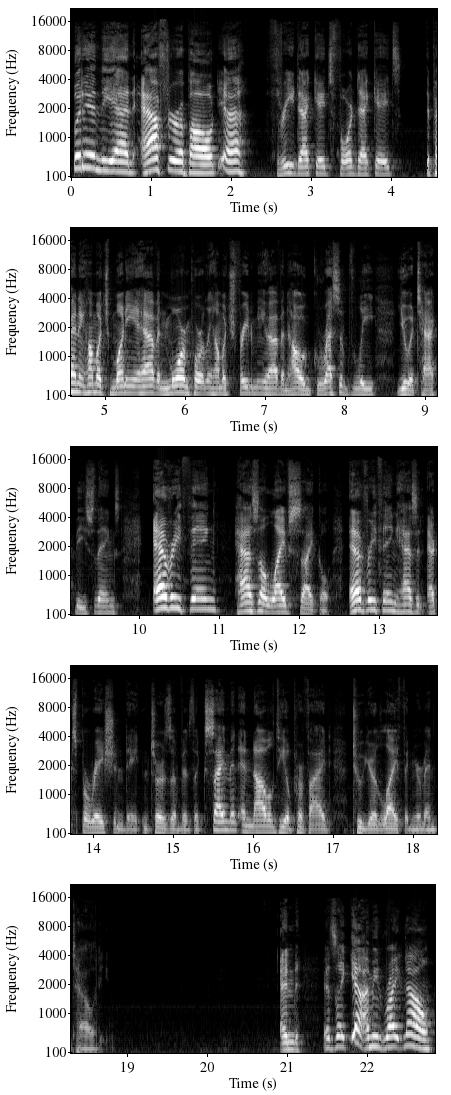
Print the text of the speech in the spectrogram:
But in the end, after about, yeah, three decades, four decades, depending how much money you have and more importantly how much freedom you have and how aggressively you attack these things everything has a life cycle everything has an expiration date in terms of its excitement and novelty it'll provide to your life and your mentality and it's like, yeah, I mean, right now,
